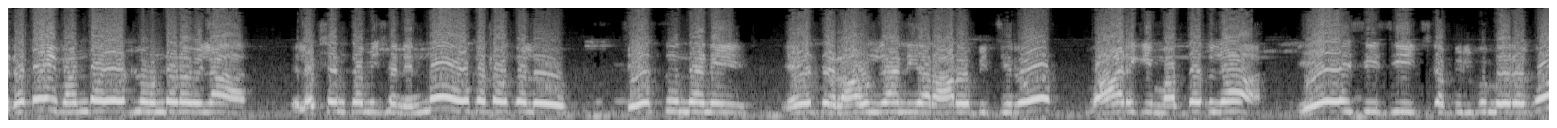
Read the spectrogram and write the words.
ఎనభై వంద ఓట్లు ఉండడం ఇలా ఎలక్షన్ కమిషన్ ఎన్నో అవకతవకలు చేస్తుందని ఏదైతే రాహుల్ గాంధీ గారు ఆరోపించారో వారికి మద్దతుగా ఏఐసిసి ఇచ్చిన పిలుపు మేరకు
